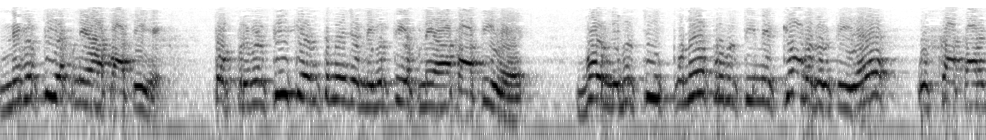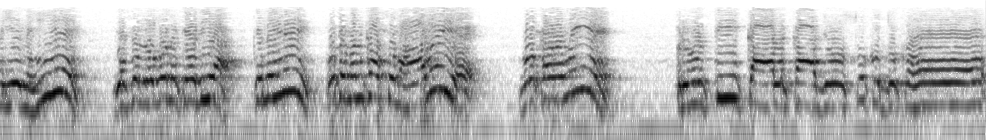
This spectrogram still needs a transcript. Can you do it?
निवृत्ति अपने आप आती है। तो प्रवृत्ति के अंत में जो निवृत्ति अपने आप आती है, वो निवृत्ति पुनः प्रवृत्ति में क्यों बदलती है, उसका कारण ये नहीं है। जैसे लोगों ने कह दिया कि नहीं नहीं, वो तो मन का स्वभाव ही है, वो कारण नहीं है। प्रवृत्ति काल का जो सुख दुख है,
